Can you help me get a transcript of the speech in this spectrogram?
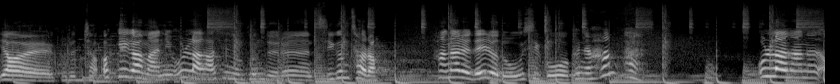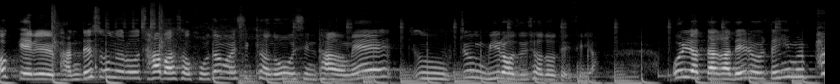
열. 그렇죠. 어깨가 많이 올라가시는 분들은 지금처럼 하나를 내려놓으시고 그냥 한 팔 올라가는 어깨를 반대 손으로 잡아서 고정을 시켜 놓으신 다음에 쭉쭉 밀어 주셔도 되세요. 올렸다가 내려올 때 힘을 팡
